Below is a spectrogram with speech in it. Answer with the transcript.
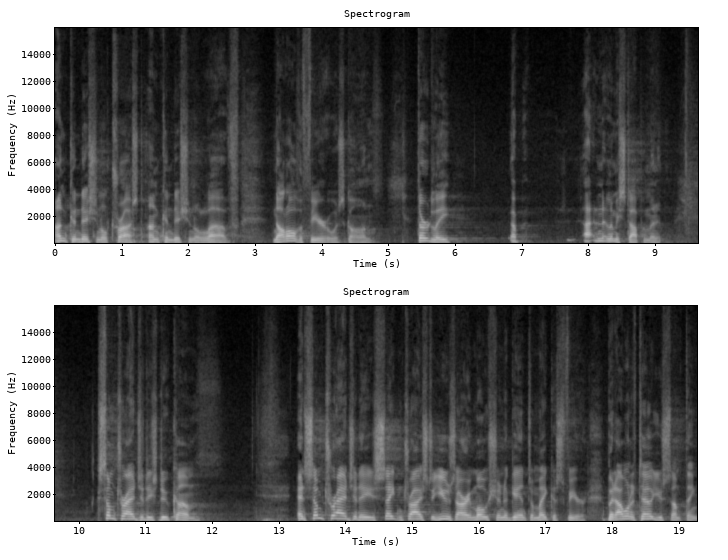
Unconditional trust, unconditional love. Not all the fear was gone. Thirdly, uh, I, let me stop a minute. Some tragedies do come and some tragedies, Satan tries to use our emotion again to make us fear. But I want to tell you something.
